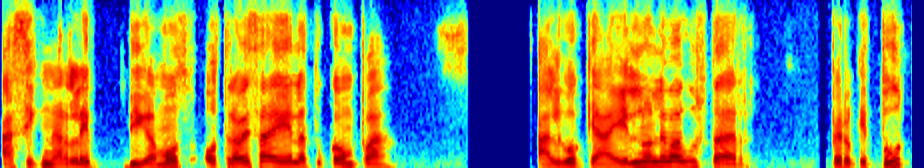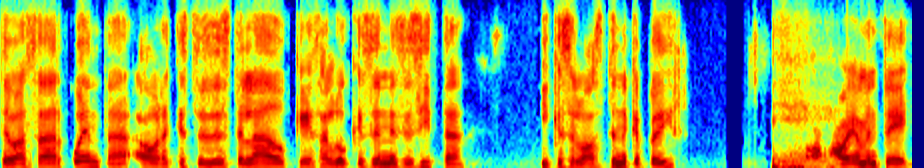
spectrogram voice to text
asignarle, digamos, otra vez a él, a tu compa, algo que a él no le va a gustar, pero que tú te vas a dar cuenta ahora que estés de este lado, que es algo que se necesita y que se lo vas a tener que pedir. Obviamente,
